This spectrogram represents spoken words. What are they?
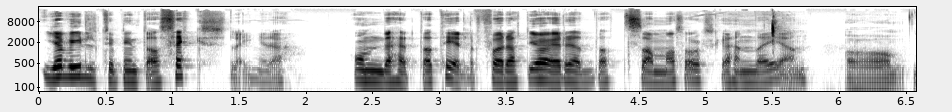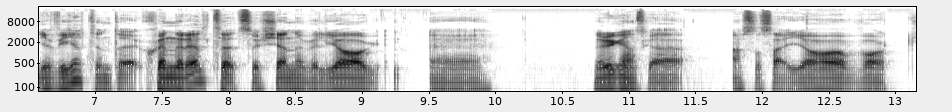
jag vill typ inte ha sex längre. Om det hettar till, för att jag är rädd att samma sak ska hända igen. Ja, jag vet inte. Generellt sett så känner väl jag, eh, nu är det ganska, alltså så här, jag har varit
